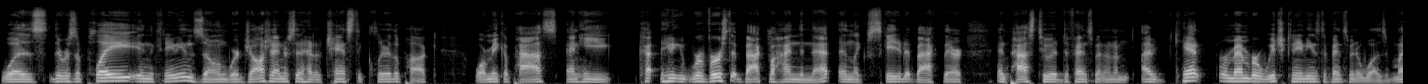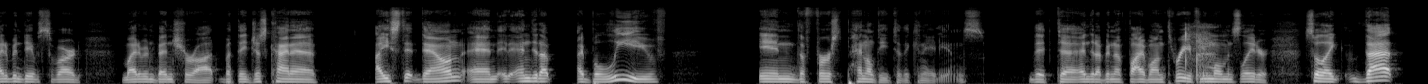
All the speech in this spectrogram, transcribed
was there was a play in the Canadian zone where Josh Anderson had a chance to clear the puck or make a pass, and he cut, he reversed it back behind the net and like skated it back there and passed to a defenseman. And I'm, I can't remember which Canadiens defenseman it was. It might have been David Savard, might have been Ben Chiarot, but they just kind of iced it down, and it ended up, I believe, in the first penalty to the Canadiens that uh, ended up in a five on three a few moments later. So like that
